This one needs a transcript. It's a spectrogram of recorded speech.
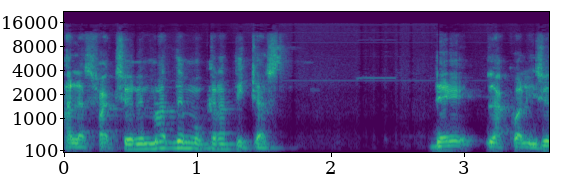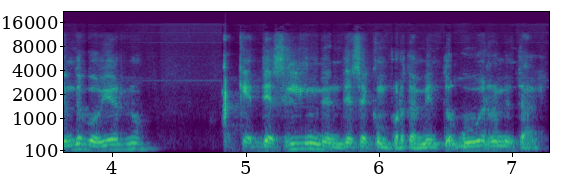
a las facciones más democráticas de la coalición de gobierno a que deslinden de ese comportamiento gubernamental.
